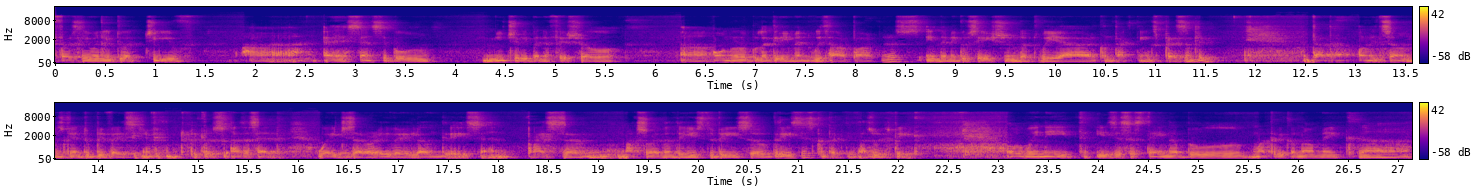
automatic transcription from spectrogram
firstly we need to achieve uh, a sensible mutually beneficial, uh, honorable agreement with our partners in the negotiation that we are conducting presently. That on its own is going to be very significant because, as I said, wages are already very low in Greece and prices are much lower than they used to be. So Greece is competitive as we speak. All we need is a sustainable macroeconomic uh,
